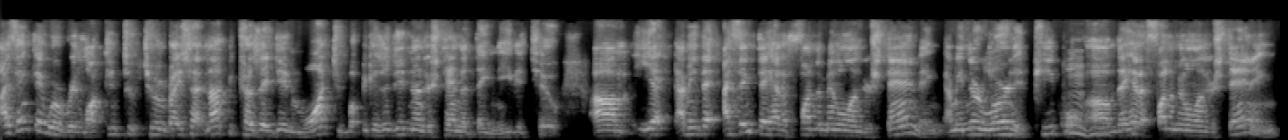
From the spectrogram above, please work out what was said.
I think they were reluctant to, to embrace that, not because they didn't want to, but because they didn't understand that they needed to. Um, yet, I mean, they, I think they had a fundamental understanding. I mean, they're learned people. Mm-hmm. Um, they had a fundamental understanding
